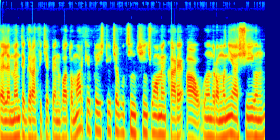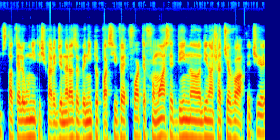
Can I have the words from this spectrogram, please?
elemente grafice pe Envato Marketplace, știu cel puțin 5 oameni care au în România și în Statele Unite și care generează venituri pasive foarte frumoase din, uh, din așa ceva. Deci e,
